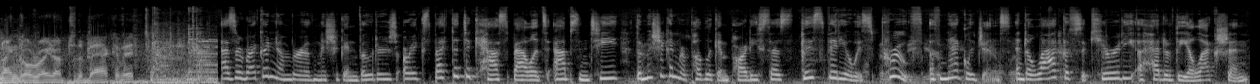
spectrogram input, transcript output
I can go right up to the back of it. As a record number of Michigan voters are expected to cast ballots absentee, the Michigan Republican Party says this video is proof of negligence and a lack of security ahead of the election.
